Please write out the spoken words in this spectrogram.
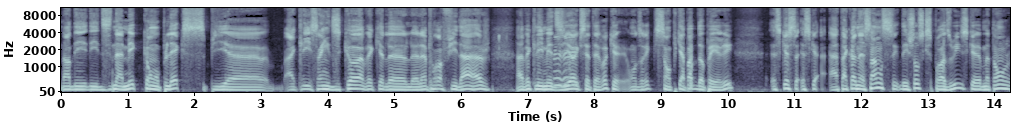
dans des, des dynamiques complexes, puis euh, avec les syndicats, avec le, le- le profilage, avec les médias, etc., qu'on dirait qu'ils sont plus capables d'opérer. Est-ce que, est-ce que, à ta connaissance, c'est des choses qui se produisent que, mettons,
